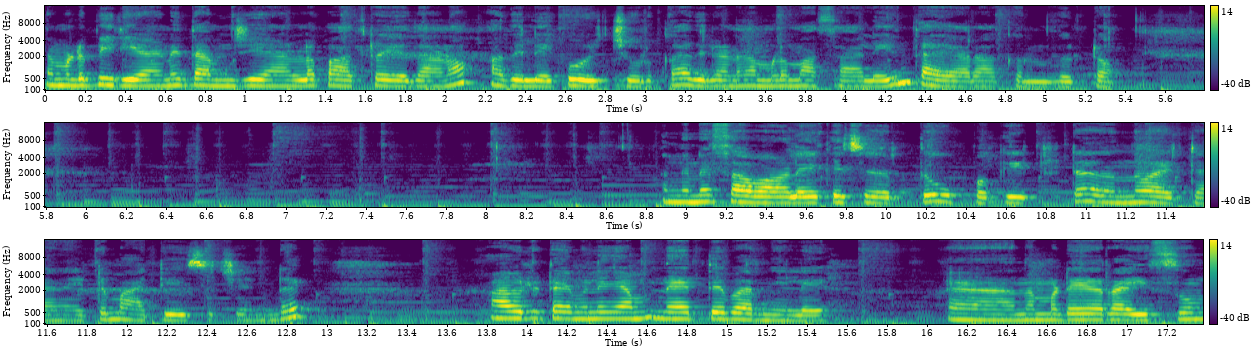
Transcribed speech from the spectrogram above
നമ്മുടെ ബിരിയാണി ദം ചെയ്യാനുള്ള പാത്രം ഏതാണോ അതിലേക്ക് ഒഴിച്ചു കൊടുക്കുക. അതിലാണ് നമ്മൾ മസാലയും തയ്യാറാക്കുന്നത് കേട്ടോ. അങ്ങനെ സവാളയൊക്കെ ചേർത്ത് ഉപ്പൊക്കെ ഇട്ടിട്ട് അതൊന്ന് വഴറ്റാനായിട്ട് മാറ്റി വെച്ചിട്ടുണ്ട്. ആ ഒരു ടൈമിൽ ഞാൻ നേരത്തെ പറഞ്ഞില്ലേ നമ്മുടെ റൈസും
